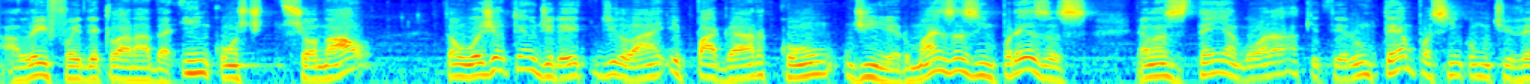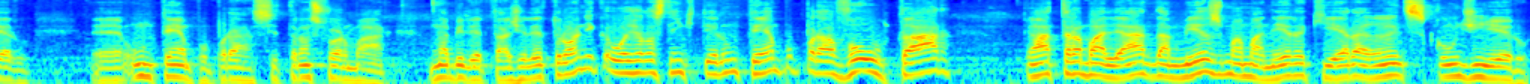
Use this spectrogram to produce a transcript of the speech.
A lei foi declarada inconstitucional, então hoje eu tenho o direito de ir lá e pagar com dinheiro. Mas as empresas, elas têm agora que ter um tempo, assim como tiveram é, um tempo para se transformar na bilhetagem eletrônica, hoje elas têm que ter um tempo para voltar a trabalhar da mesma maneira que era antes com dinheiro.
